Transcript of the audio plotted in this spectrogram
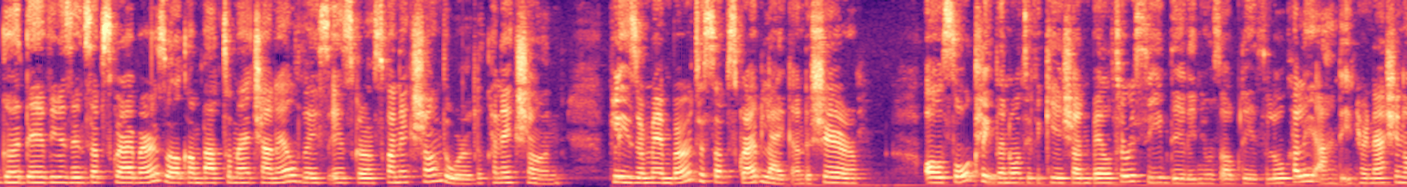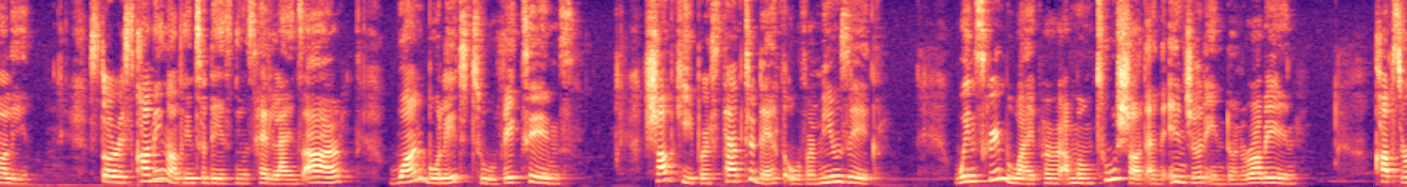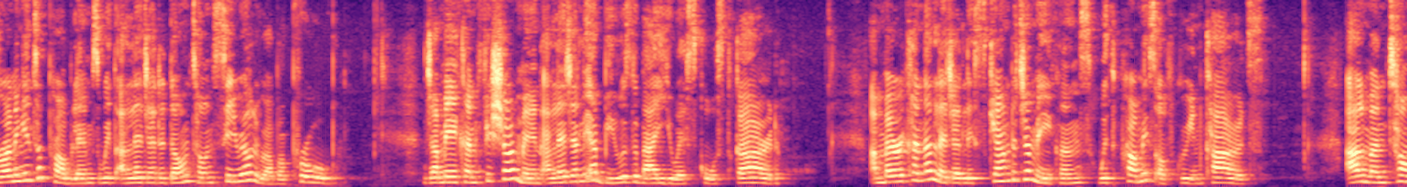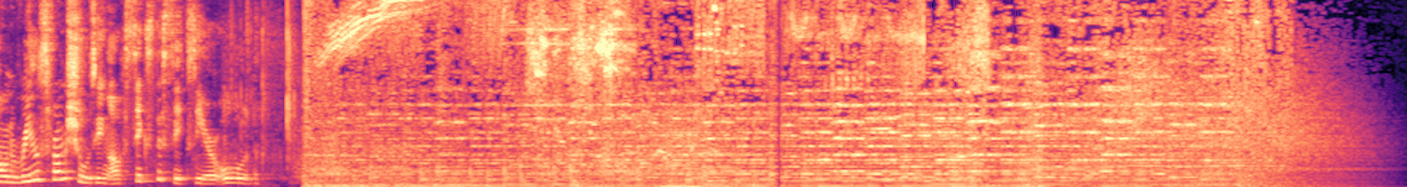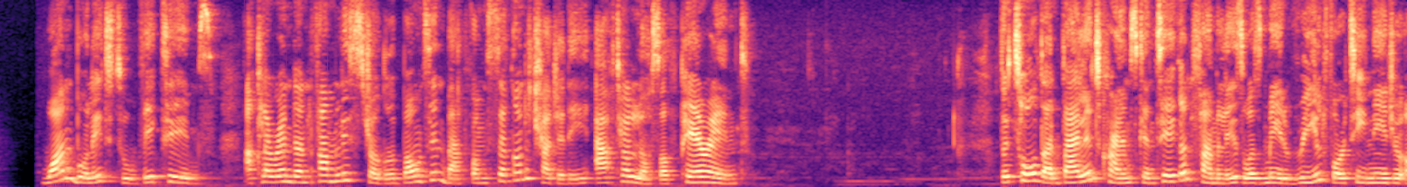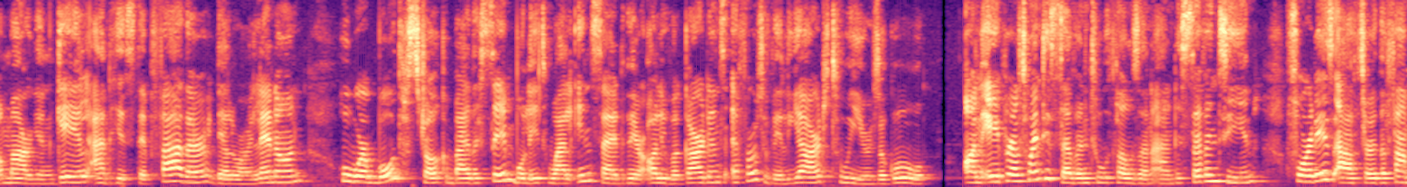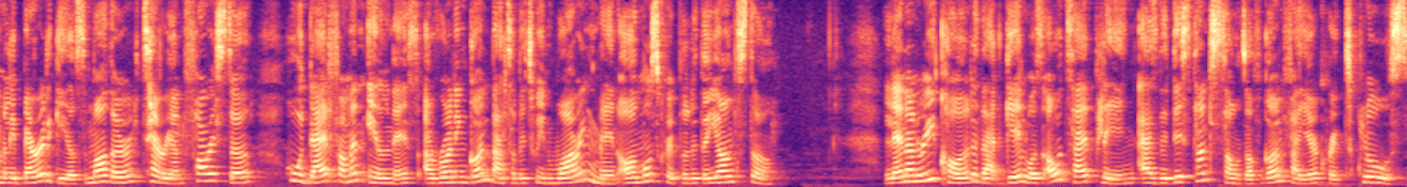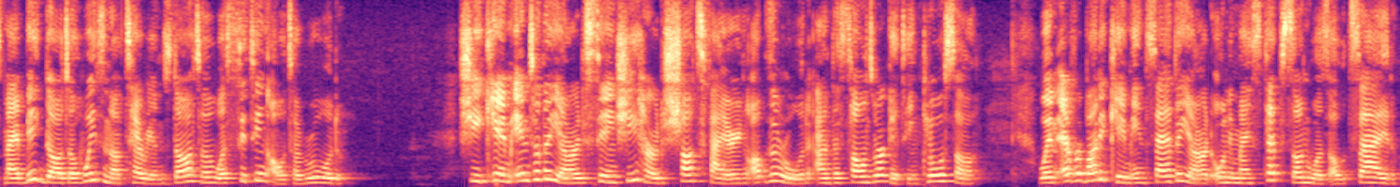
Good day viewers and subscribers, welcome back to my channel. This is Girlz Connection, the World Connection. Please remember to subscribe, like and share. Also, click the notification bell to receive daily news updates locally and internationally. Stories coming up in today's news headlines are One bullet, two victims. Shopkeeper stabbed to death over music. Windscreen wiper among two shot and injured in Dunrobin. Cops running into problems with alleged downtown serial robber probe. Jamaican fishermen allegedly abused by U.S. Coast Guard. American allegedly scammed Jamaicans with promise of green cards. Allman Town reels from shooting of 66-year-old. One bullet, two victims. A Clarendon family struggle bouncing back from second tragedy after loss of parent. The toll that violent crimes can take on families was made real for teenager Omarion Gale and his stepfather, Delroy Lennon, who were both struck by the same bullet while inside their Oliver Gardens Effortville yard two years ago. On April 27, 2017, four days after the family buried Gale's mother, Terrion Forrester, who died from an illness, a running gun battle between warring men almost crippled the youngster. Lennon recalled that Gale was outside playing as the distant sounds of gunfire crept close. My big daughter, who is not Terrion's daughter, was sitting out a road. She came into the yard saying she heard shots firing up the road and the sounds were getting closer. When everybody came inside the yard, only my stepson was outside.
